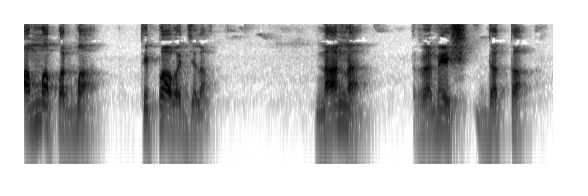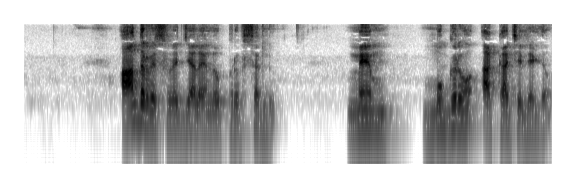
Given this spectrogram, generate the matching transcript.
అమ్మ పద్మ తిప్పావజ్జల నాన్న రమేష్ దత్త ఆంధ్ర విశ్వవిద్యాలయంలో ప్రొఫెసర్లు. మేం ముగ్గురం అక్కా చెల్లెళ్ళం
